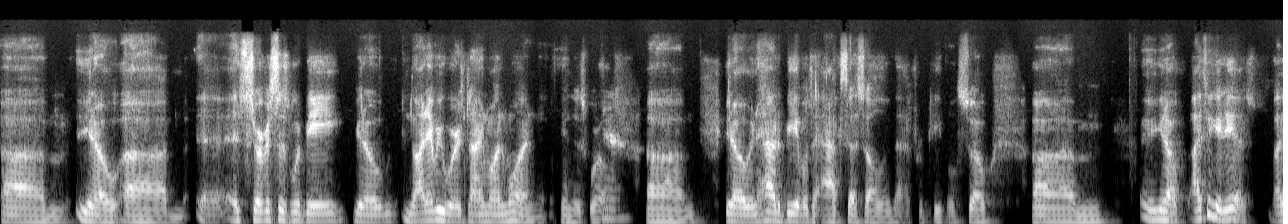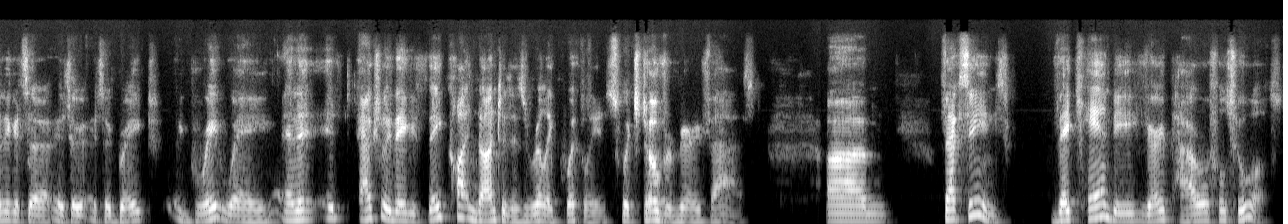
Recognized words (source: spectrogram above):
um, you know um, uh, services would be you know not everywhere is 911 in this world yeah. um, you know and how to be able to access all of that for people so um, you know, I think it is. I think it's a it's a it's a great a great way, and it, it actually they they cottoned onto this really quickly and switched over very fast. Um, vaccines they can be very powerful tools.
